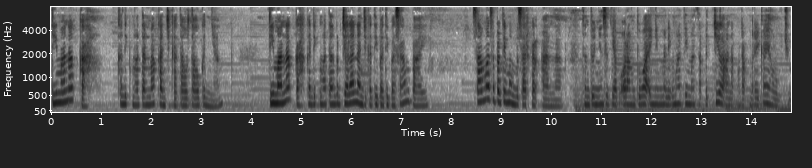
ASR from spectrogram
Di manakah kenikmatan makan jika tahu-tahu kenyang? Di manakah kenikmatan perjalanan jika tiba-tiba sampai? Sama seperti membesarkan anak, tentunya setiap orang tua ingin menikmati masa kecil anak-anak mereka yang lucu,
